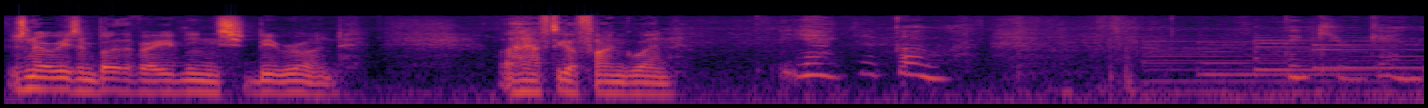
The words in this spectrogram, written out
There's no reason both of our evenings should be ruined. I'll have to go find Gwen. Yeah, yeah, go. Thank you again.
